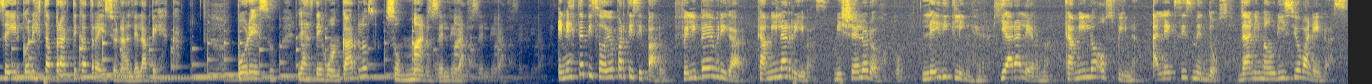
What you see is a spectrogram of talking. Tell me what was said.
seguir con esta práctica tradicional de la pesca. Por eso, las de Juan Carlos son manos del legado. En este episodio participaron Felipe de Brigar, Camila Rivas, Michelle Orozco, Lady Klinger, Kiara Lerma, Camilo Ospina, Alexis Mendoza, Dani Mauricio Vanegas,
